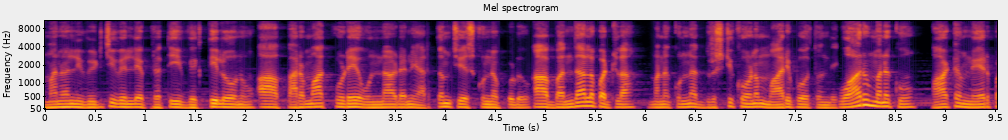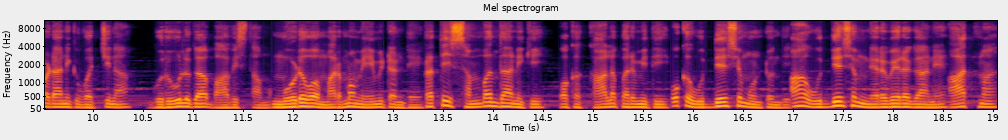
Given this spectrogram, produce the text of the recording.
మనల్ని విడిచి వెళ్ళే ప్రతి వ్యక్తిలోనూ ఆ పరమాత్ముడే ఉన్నాడని అర్థం చేసుకున్నప్పుడు ఆ బంధాల పట్ల మనకున్న దృష్టికోణం మారిపోతుంది. వారు మనకు పాఠం నేర్పడానికి వచ్చిన గురువులుగా భావిస్తాము. మూడవ మర్మం ఏమిటంటే ప్రతి సంబంధానికి ఒక కాల పరిమితి ఒక ఉద్దేశం ఉంటుంది. ఆ ఉద్దేశం నెరవేరగానే ఆత్మ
